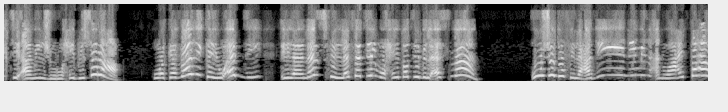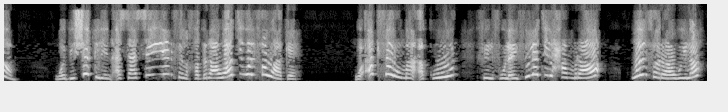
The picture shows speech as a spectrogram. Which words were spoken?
التئام الجروح بسرعة وكذلك يؤدي إلى نزف اللثة المحيطة بالأسنان. أوجد في العديد من أنواع الطعام وبشكل أساسي في الخضروات والفواكه. وأكثر ما أكون في الفليفلة الحمراء والفراولة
